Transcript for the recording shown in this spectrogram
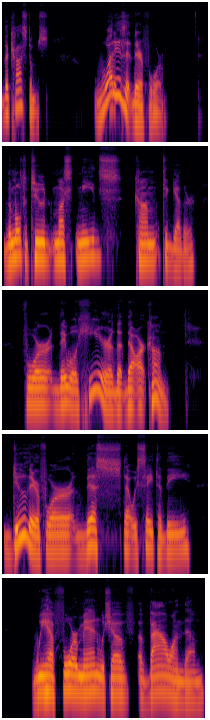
the customs. What is it, therefore? The multitude must needs come together, for they will hear that thou art come. Do therefore this that we say to thee. We have four men which have a vow on them.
